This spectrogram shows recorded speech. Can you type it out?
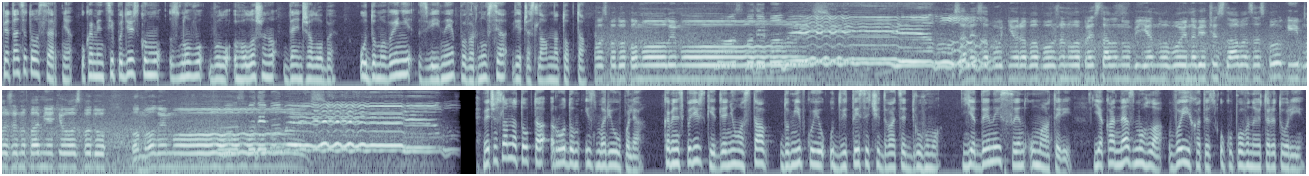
15 серпня у Кам'янці-Подільському знову було оголошено День жалоби. У домовині з війни повернувся В'ячеслав Натопта. Господу помолимо. Господи, помилуй. За незабутнього раба Божого, представленого убієнного воїна В'ячеслава, за спокій і блажену пам'ять Господу, помолимо. Господи, помилуй. В'ячеслав Натопта родом із Маріуполя. Кам'янець-Подільський для нього став домівкою у 2022-му. Єдиний син у матері, яка не змогла виїхати з окупованої території.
